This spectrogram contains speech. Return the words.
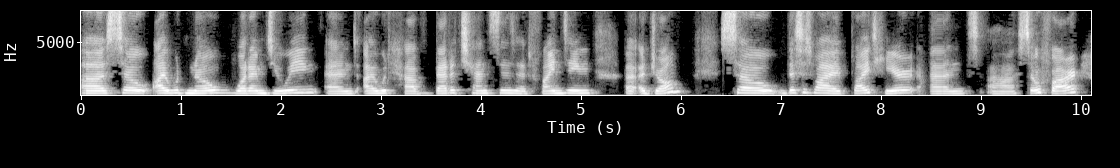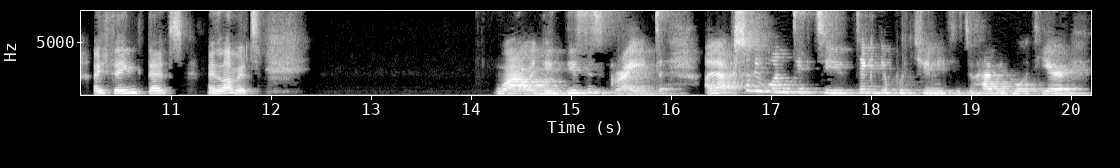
Uh, so I would know what I'm doing and I would have better chances at finding a, a job. So this is why I applied here. And uh, so far, I think that I love it. Wow, this is great. I actually wanted to take the opportunity to have you both here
